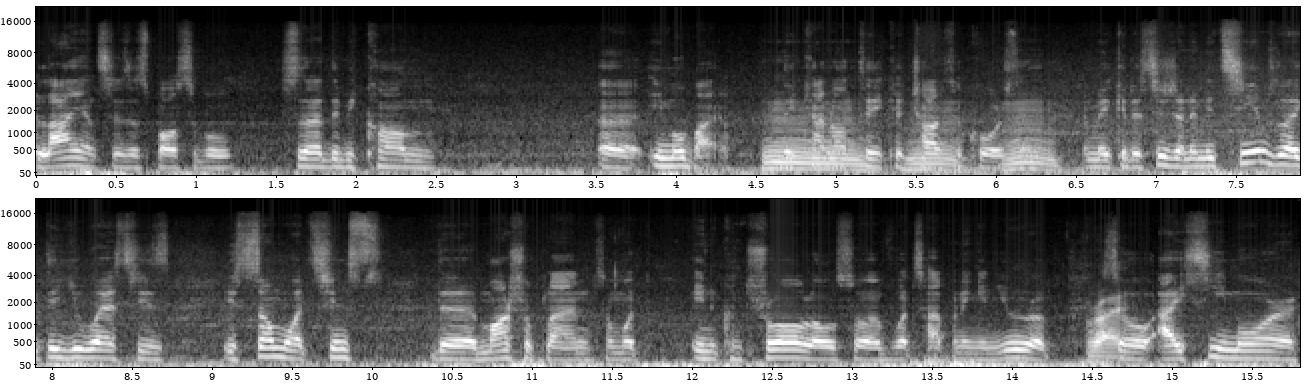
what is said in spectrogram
alliances as possible, so that they become uh, immobile. They cannot take a charter course and, and make a decision. And it seems like the U.S. is is somewhat since the Marshall Plan, somewhat in control also of what's happening in Europe. Right. So I see more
